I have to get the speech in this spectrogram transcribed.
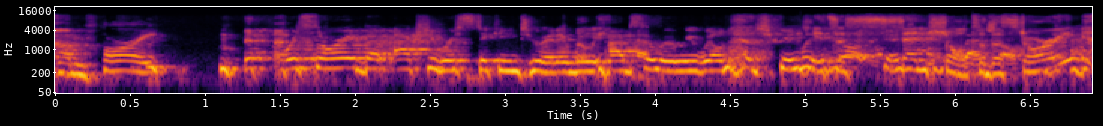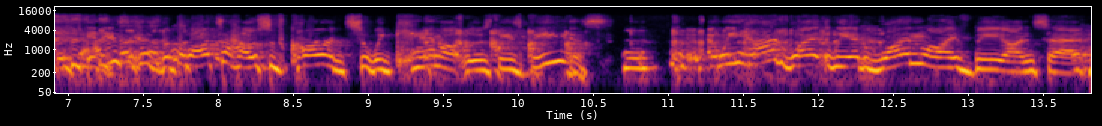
Um, sorry we're sorry, but actually we're sticking to it and we oh, absolutely will not change it. It's essential to the story. it is because the plot's a house of cards, so we cannot lose these bees. And we had what we had one live bee on set,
